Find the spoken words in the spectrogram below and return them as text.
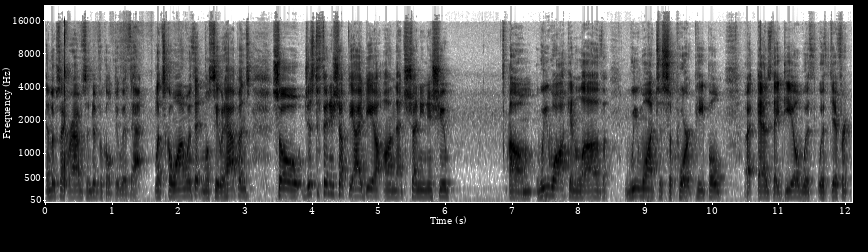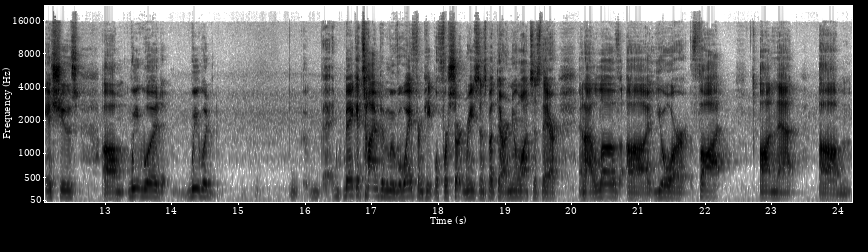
It looks like we're having some difficulty with that. Let's go on with it and we'll see what happens. So, just to finish up the idea on that shunning issue, um, we walk in love. We want to support people uh, as they deal with with different issues. Um, we would we would make a time to move away from people for certain reasons, but there are nuances there. And I love uh, your thought on that. Um,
